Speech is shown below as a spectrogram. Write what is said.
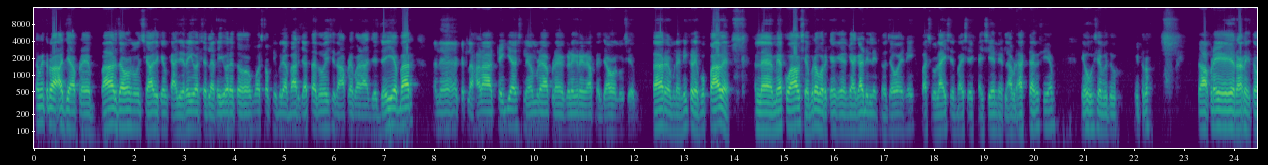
તો મિત્રો આજે આપણે બહાર જવાનું છે. આજે કેમ કે આજે રવિવાર છે એટલે રવિવારે તો મોસ્ટ ઓફની બધા બહાર જતા જ હોય છે. તો આપણે પણ આજે જઈએ બહાર. અને કેટલા હાડા આઠ થઈ ગયા છે ને હમણાં આપણે ઘડે ઘડીને આપણે જવાનું છે. બહાર હમણાં નીકળે, પપ્પા આવે, એટલે મેકો આવશે, બરોબર? કે ત્યાં ગાડી લઈને તો જવાય નહીં, પાછું લાયસન્સ બાયસન્સ કાંઈ છે ને એટલે આપણે આગતા નથી એમ. એવું છે બધું, મિત્રો. તો આપણે રાણી તો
